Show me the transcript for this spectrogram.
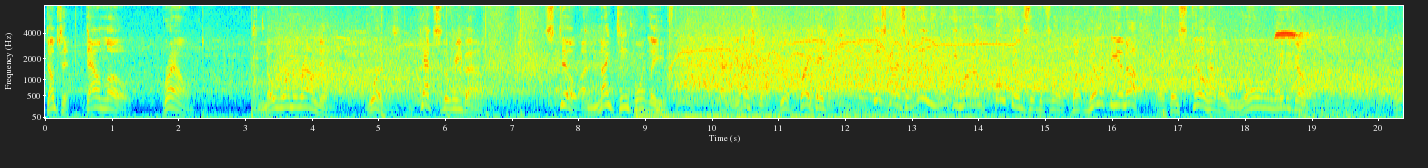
Dumps it down low. Brown. No one around him. Woods gets the rebound. Still a 19-point lead. That last shot good by Davis. These guys are really working hard on both ends of the floor. But will it be enough as they still have a long way to go? That's his third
